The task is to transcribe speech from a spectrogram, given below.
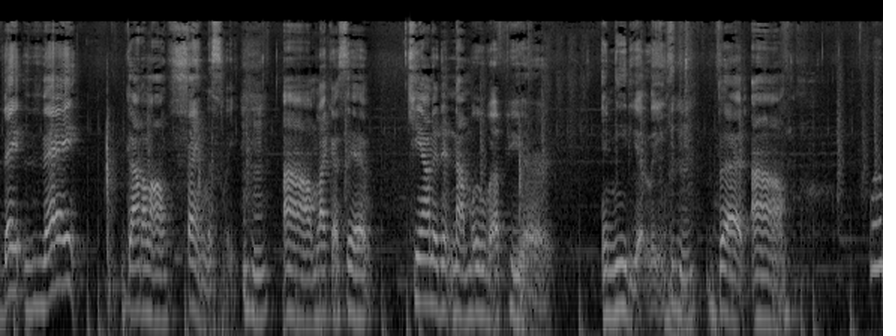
they they got along famously. Um, like I said, Kiana did not move up here immediately, but um, when,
